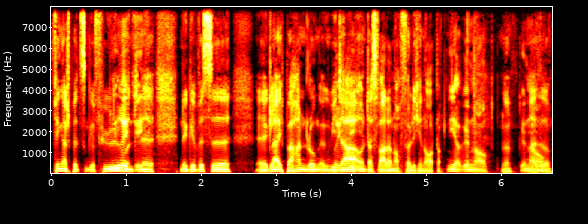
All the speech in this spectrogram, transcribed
Fingerspitzengefühl und Richtig. eine, eine gewisse äh, Gleichbehandlung irgendwie da Richtig. und das war dann auch völlig in Ordnung. Ja, genau. Ne? Genau. Also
